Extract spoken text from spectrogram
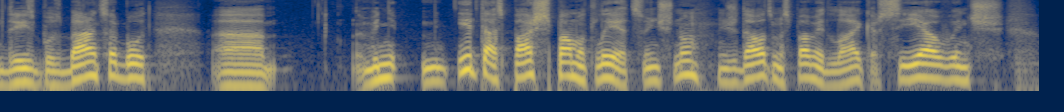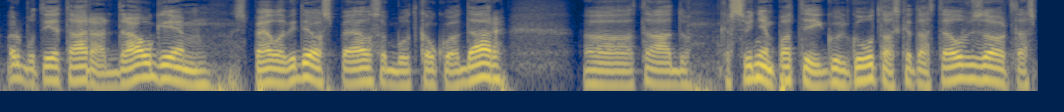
drīz būs bērns, varbūt. Uh, Viņi, ir tās pašas pamatlietas. Viņš, nu, viņš daudz maz pavadīja laiku ar sievu, viņš varbūt iet ārā ar draugiem, spēlē video spēles, varbūt kaut ko dara. Uh, tādu, kas viņiem patīk, guļ gultā, skatās televizoru, tās,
